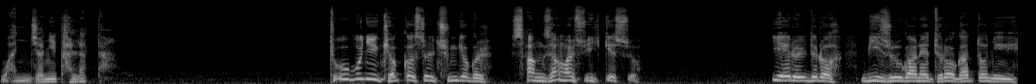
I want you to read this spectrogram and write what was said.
완전히 달랐다. 두 분이 겪었을 충격을 상상할 수 있겠소. 예를 들어 미술관에 들어갔더니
